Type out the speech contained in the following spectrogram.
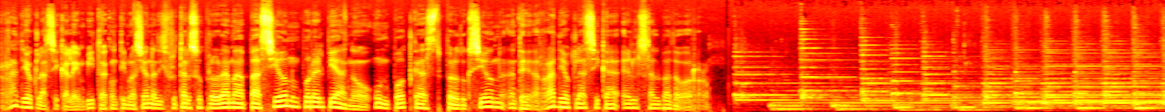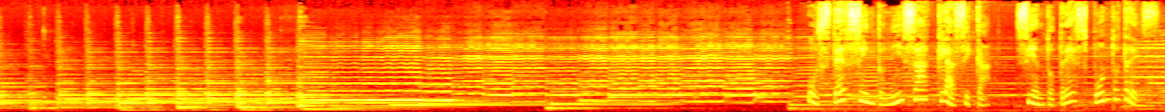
Radio Clásica le invita a continuación a disfrutar su programa Pasión por el Piano, un podcast producción de Radio Clásica El Salvador. Usted sintoniza Clásica 103.3.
